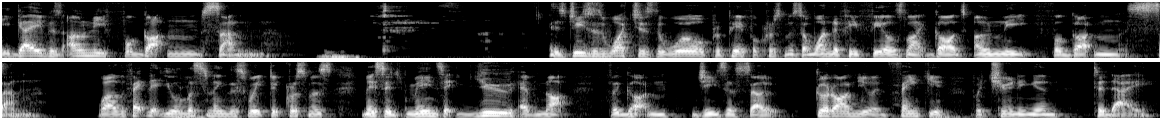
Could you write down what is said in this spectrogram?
he gave his only forgotten son. As Jesus watches the world prepare for Christmas, I wonder if he feels like God's only forgotten son. Well, the fact that you're listening this week to Christmas message means that you have not forgotten Jesus. So good on you and thank you for tuning in today.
